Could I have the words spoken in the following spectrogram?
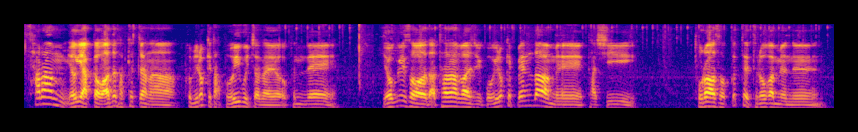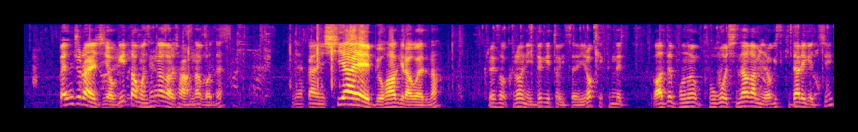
사람 여기 아까 ward 박혔잖아. 그럼 이렇게 다 보이고 있잖아요. 근데 여기서 나타나가지고 이렇게 뺀 다음에 다시 돌아와서 끝에 들어가면은 뺀 줄 알지? 여기 있다고는 생각을 잘 안 하거든? 약간 시야의 미학이라고 해야 되나? 그래서 그런 이득이 또 있어요. 이렇게 근데 ward 보는, 보고 지나가면 여기서 기다리겠지?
